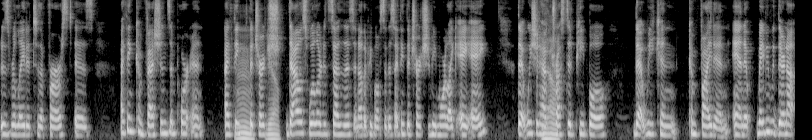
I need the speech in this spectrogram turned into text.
is related to the first, is I think confession's important. I think Mm, the church, yeah. Dallas Willard had said this, and other people have said this. I think the church should be more like AA, that we should have Yeah. trusted people that we can confide in, and it maybe they're not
